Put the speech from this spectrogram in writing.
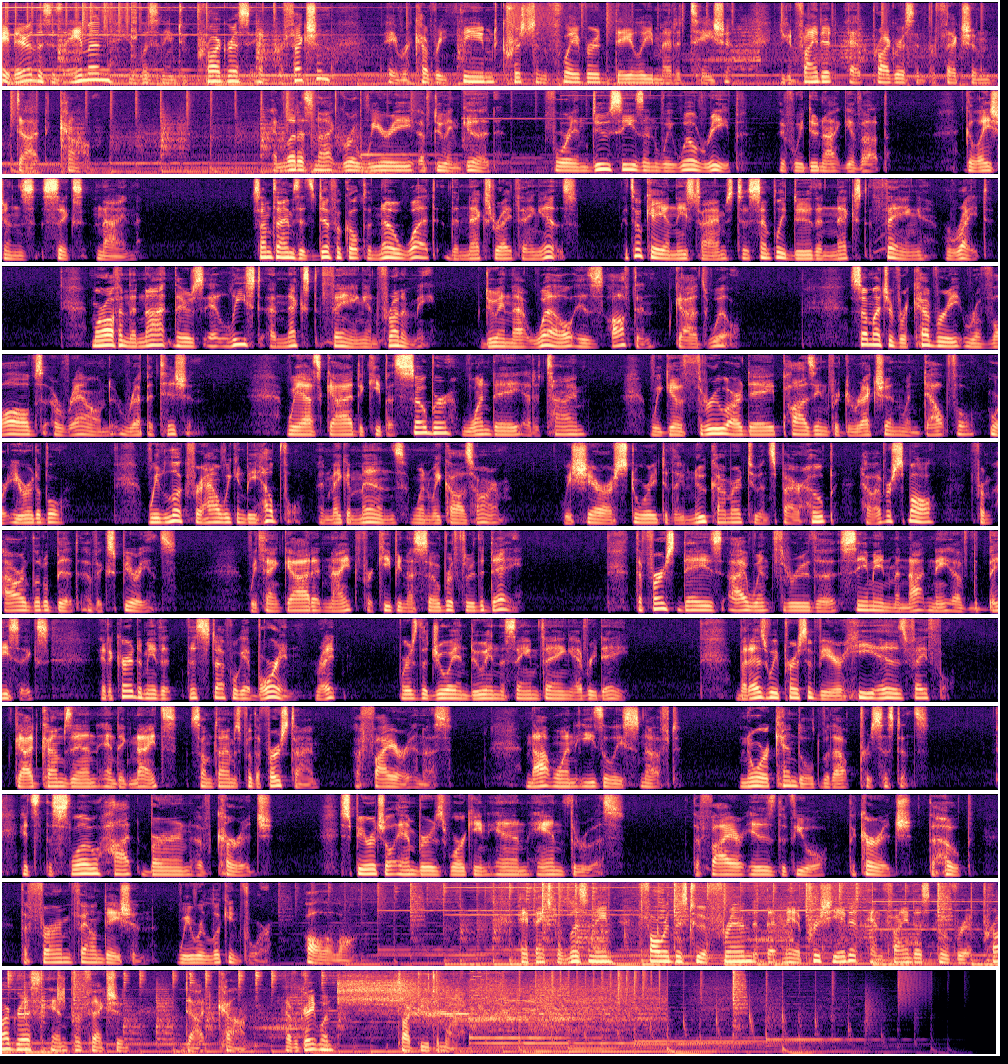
Hey there, this is Eamon. You're listening to Progress and Perfection, a recovery themed, Christian flavored daily meditation. You can find it at progressandperfection.com. And let us not grow weary of doing good, for in due season we will reap if we do not give up. Galatians 6 9. Sometimes it's difficult to know what the next right thing is. It's okay in these times to simply do the next thing right. More often than not, there's at least a next thing in front of me. Doing that well is often God's will. So much of recovery revolves around repetition. We ask God to keep us sober one day at a time. We go through our day pausing for direction when doubtful or irritable. We look for how we can be helpful and make amends when we cause harm. We share our story to the newcomer to inspire hope, however small, from our little bit of experience. We thank God at night for keeping us sober through the day. The first days I went through the seeming monotony of the basics, it occurred to me that this stuff will get boring, right? Where's the joy in doing the same thing every day? But as we persevere, He is faithful. God comes in and ignites, sometimes for the first time, a fire in us, not one easily snuffed, nor kindled without persistence. It's the slow, hot burn of courage, spiritual embers working in and through us. The fire is the fuel, the courage, the hope, the firm foundation we were looking for all along. Hey, thanks for listening. Forward this to a friend that may appreciate it and find us over at progressandperfection.com. Have a great one. Talk to you tomorrow.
